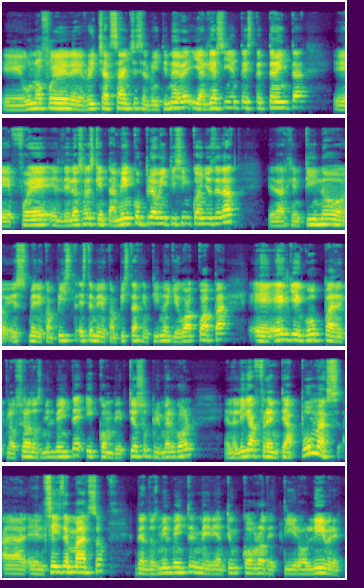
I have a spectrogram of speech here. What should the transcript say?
uno fue de Richard Sánchez el 29 y al día siguiente este 30 fue el de Leo Suárez, quien también cumplió 25 años de edad el argentino es mediocampista, este mediocampista argentino llegó a Cuapa, eh, él llegó para el clausura 2020 y convirtió su primer gol en la liga frente a Pumas el 6 de marzo del 2020 mediante un cobro de tiro libre.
